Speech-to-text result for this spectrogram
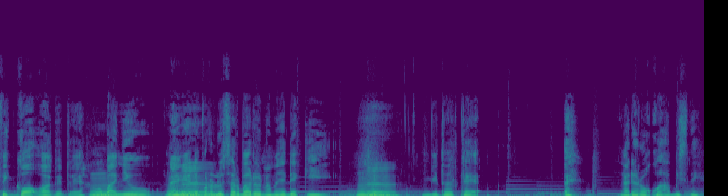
Viko waktu itu ya, sama Banyu. Nah ini ada produser baru namanya Deki. Hmm. Gitu kayak, eh nggak ada rokok habis nih.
